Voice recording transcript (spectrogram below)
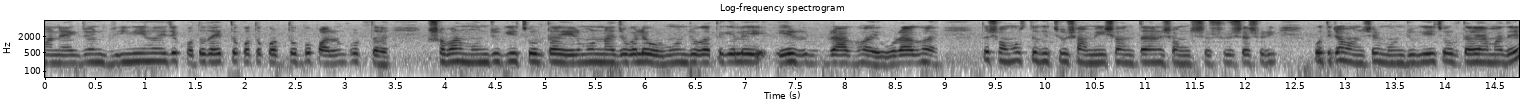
মানে একজন গৃহিণী হয়ে যে কত দায়িত্ব, কত কর্তব্য পালন করতে হয়, সবার মন জুগিয়ে চলতে হয়, এর মন না জোগালে ওর মন জোগাতে গেলে এর রাগ হয়, ও রাগ হয়। তো সমস্ত কিছু স্বামী, সন্তান শ্বশুর, শাশুড়ি প্রতিটা মানুষের মন জুগিয়েই চলতে হয় আমাদের।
